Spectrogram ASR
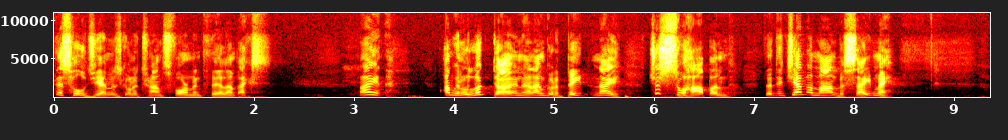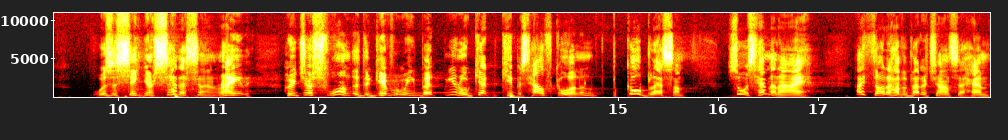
this whole gym is going to transform into the Olympics, right? I'm going to look down and I'm going to beat. Now, just so happened that the gentleman beside me was a senior citizen, right? Who just wanted to give a wee bit, you know, get, keep his health going, and God bless him. So was him and I. I thought I'd have a better chance of him.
